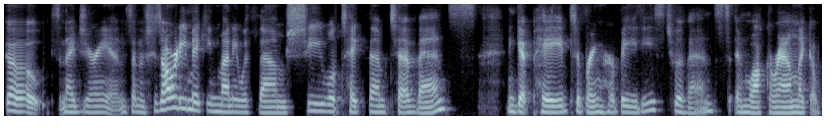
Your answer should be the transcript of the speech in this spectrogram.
goats, Nigerians. And she's already making money with them, she will take them to events and get paid to bring her babies to events and walk around like a,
